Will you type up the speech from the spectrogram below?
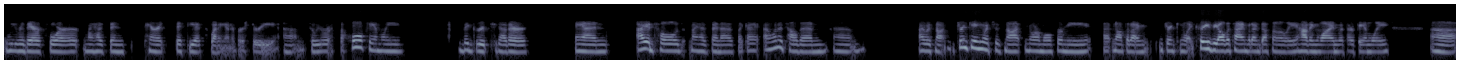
we were there for my husband's parents' 50th wedding anniversary. Um, so we were with the whole family, big group together. And I had told my husband, I was like, I, I want to tell them um, I was not drinking, which is not normal for me. Uh, not that I'm drinking like crazy all the time, but I'm definitely having wine with our family. Uh,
